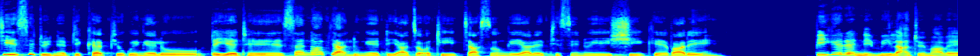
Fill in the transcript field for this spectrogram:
ကြီးအစ်စ်တွေနဲ့ပြစ်ခတ်ဖြိုခွင်းခဲ့လို့တရက်တည်းဆန္ဒပြလူငယ်တရားကျော်အထိကြာဆုံးခဲ့ရတဲ့ဖြစ်စဉ်တွေရှိခဲ့ပါတယ်။ပြီးခဲ့တဲ့နှစ်မေလအတွင်းမှာပဲ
